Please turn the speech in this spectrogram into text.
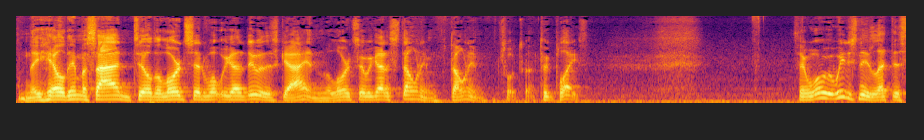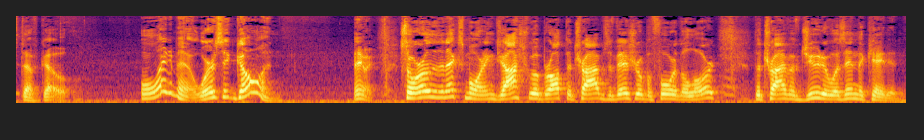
And they held him aside until the Lord said, What we got to do with this guy? And the Lord said, We got to stone him. Stone him. That's what took place. Say, well, we just need to let this stuff go. Well, wait a minute. Where's it going? Anyway, so early the next morning, Joshua brought the tribes of Israel before the Lord. The tribe of Judah was indicated,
